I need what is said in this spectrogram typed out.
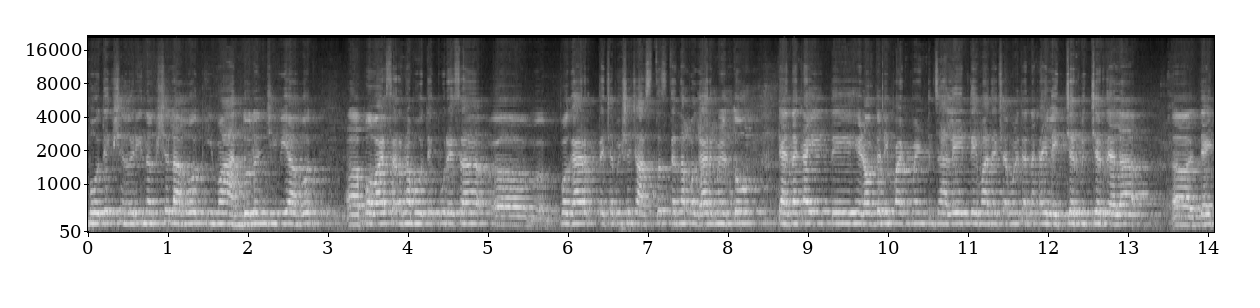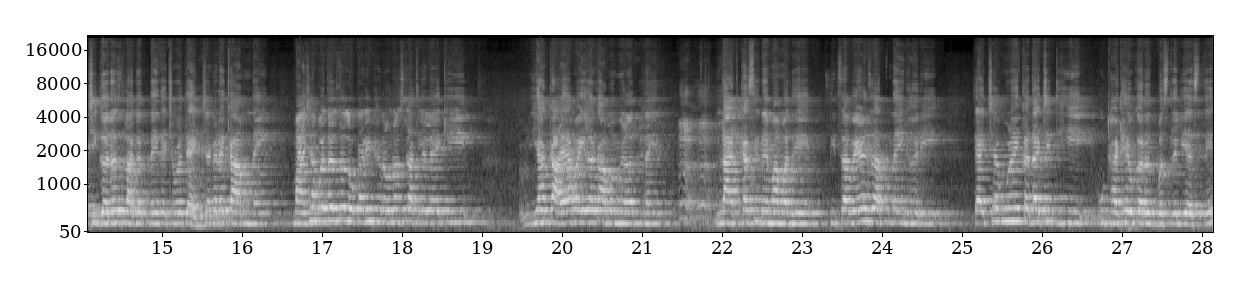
बहुतेक शहरी नक्षल आहोत किंवा आंदोलनजीवी आहोत. पवार सरांना बहुतेक पुरेसा पगार त्याच्यापेक्षा जास्तच त्यांना पगार मिळतो. त्यांना काही ते हेड ऑफ द डिपार्टमेंट झाले तेव्हा त्याच्यामुळे त्यांना काही लेक्चर बिक्चर द्यायला द्यायची गरज लागत नाही. त्याच्यामुळे त्यांच्याकडे काम नाही. माझ्याबद्दल तर लोकांनी ठरवूनच टाकलेलं आहे की ह्या काळ्या बाईला कामं मिळत नाहीत. नाटका सिनेमामध्ये तिचा वेळ जात नाही घरी. त्याच्यामुळे कदाचित ही उठाठेव करत बसलेली असते.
